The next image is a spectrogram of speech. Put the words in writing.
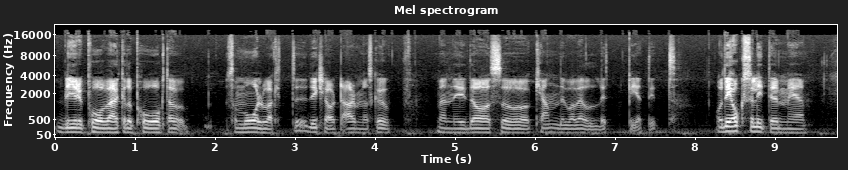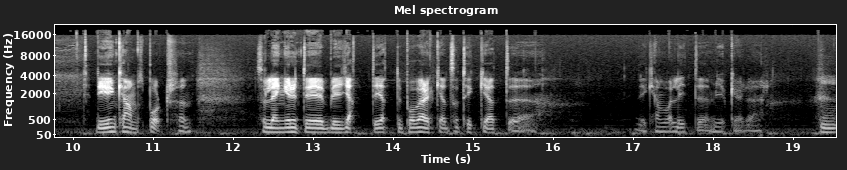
blir du påverkad och pååkt av, som målvakt, det är klart armen ska upp. Men idag så kan det vara väldigt petigt. Och det är också lite med, det är ju en kampsport. Så, så länge du inte blir jätte, jättepåverkad så tycker jag att eh, det kan vara lite mjukare där. Mm.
